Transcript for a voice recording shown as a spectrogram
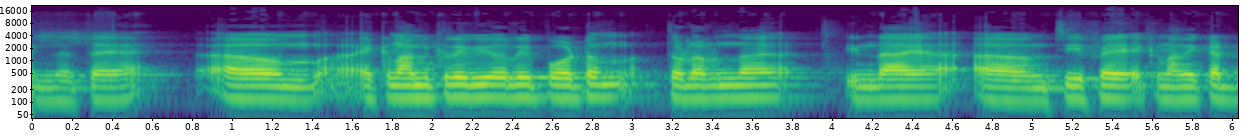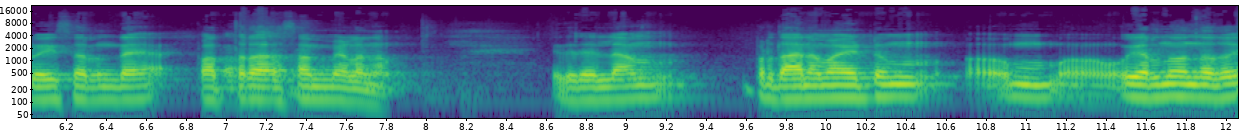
ഇന്നത്തെ എക്കണോമിക് റിവ്യൂ റിപ്പോർട്ടും തുടർന്ന് ഉണ്ടായ ചീഫ് എക്കണോമിക് അഡ്വൈസറിന്റെ പത്ര സമ്മേളനം. ഇതിലെല്ലാം പ്രധാനമായിട്ടും ഉയർന്നു വന്നത്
